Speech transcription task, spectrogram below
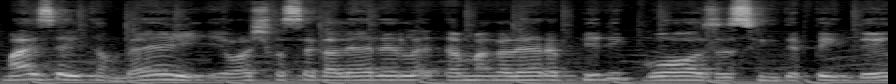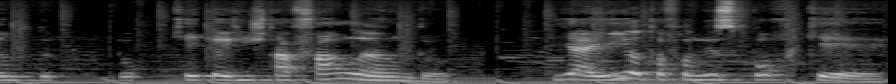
mas aí também eu acho que essa galera é uma galera perigosa, assim, dependendo do, do que, que a gente está falando. E aí eu tô falando isso porque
